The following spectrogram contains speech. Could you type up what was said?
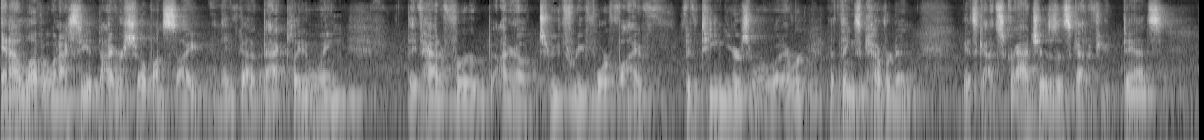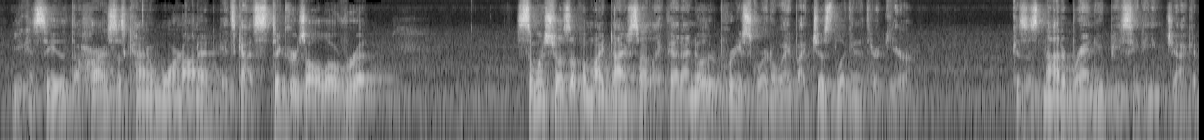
And I love it when I see a diver show up on site and they've got a backplate and wing They've had it for, I don't know, two, three, four, five, 15 years or whatever. The thing's covered in, it's got scratches, it's got a few dents. You can see that the harness is kind of worn on it. It's got stickers all over it. Someone shows up on my dive site like that, I know they're pretty squared away by just looking at their gear because it's not a brand new BCD jacket.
